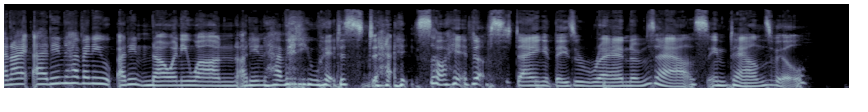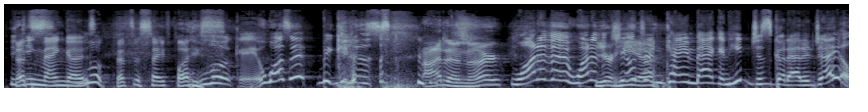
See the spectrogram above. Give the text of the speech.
And I, I didn't have any, I didn't know anyone. I didn't have anywhere to stay. So I ended up staying at these randoms' house in Townsville, picking That's- mangoes. Look, that's a safe place. Look, eh, was it? Because I don't know. one of the one of You're the children here. came back and he'd just got out of jail.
